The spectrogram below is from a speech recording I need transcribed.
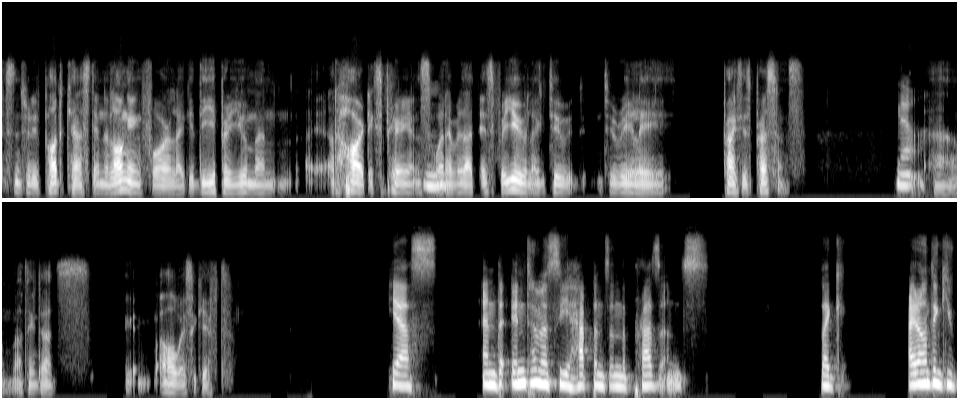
listen to the podcast in the longing for like a deeper human at heart experience mm. whatever that is for you like to to really practice presence. Yeah. Um, i think that's always a gift. Yes. And the intimacy happens in the presence. Like i don't think you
